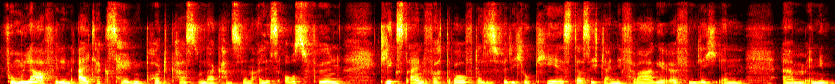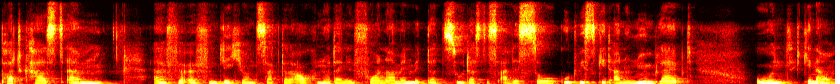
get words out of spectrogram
Formular für den Alltagshelden-Podcast und da kannst du dann alles ausfüllen. Klickst einfach darauf, dass es für dich okay ist, dass ich deine Frage öffentlich in, ähm, in dem Podcast ähm, äh, veröffentliche und sag dann auch nur deinen Vornamen mit dazu, dass das alles so gut wie es geht anonym bleibt. Und genau,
